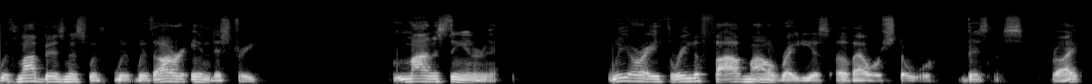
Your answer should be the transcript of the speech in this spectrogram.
with my business, with with with our industry, minus the internet. We are a three to five mile radius of our store business, right?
